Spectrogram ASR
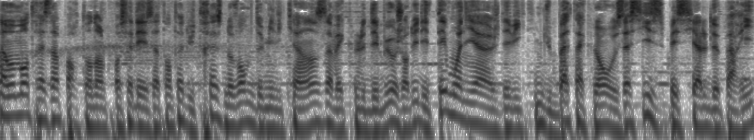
Un moment très important dans le procès des attentats du 13 novembre 2015 avec le début aujourd'hui des témoignages des victimes du Bataclan aux assises spéciales de Paris.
